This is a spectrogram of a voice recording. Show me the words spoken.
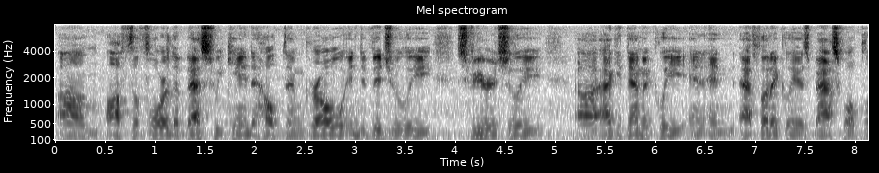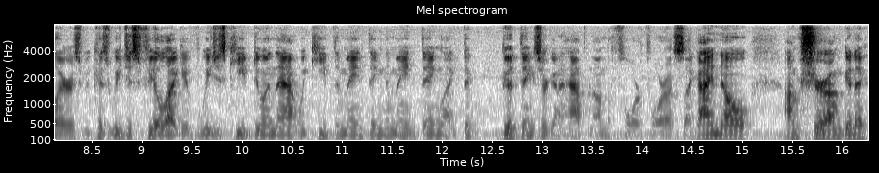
um, off the floor, the best we can to help them grow individually, spiritually, uh, academically, and, and athletically as basketball players. Because we just feel like if we just keep doing that, we keep the main thing the main thing. Like the good things are going to happen on the floor for us. Like I know, I'm sure I'm going to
